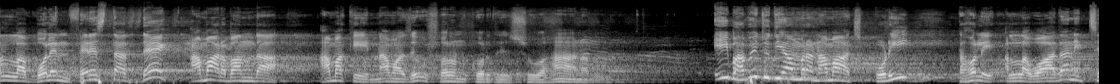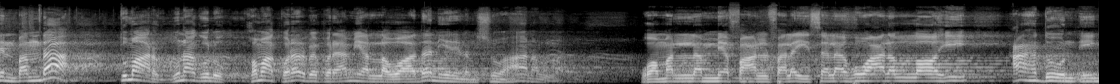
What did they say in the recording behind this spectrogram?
আল্লাহ বলেন ফেরেস্তা দেখ, আমার বান্দা আমাকে নামাজেও স্মরণ করতে আল্লাহ এইভাবে যদি আমরা নামাজ পড়ি, তাহলে আল্লাহ ওয়াদা নিচ্ছেন, বান্দা, তোমার গুণাগুলো ক্ষমা করার ব্যাপারে আমি আল্লাহ ওয়াদা নিয়ে নিলাম। সুহান আল্লাহ ওয়ামাল্লাম ইয়াফআল ফালাইসা লাহু আলাল্লাহি আহদুন ইন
